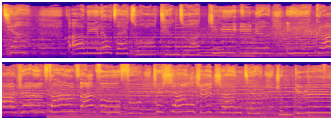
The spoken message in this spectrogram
天，把你留在昨天做纪念。一个人反反复复去想去沉淀，终于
